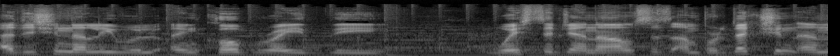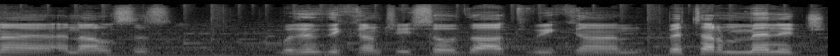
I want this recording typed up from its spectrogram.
Additionally, we'll incorporate the wastage analysis and production ana analysis within the country so that we can better manage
